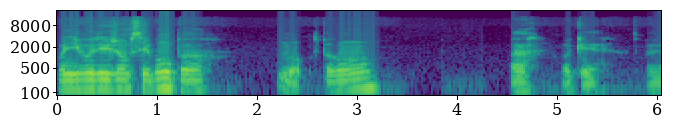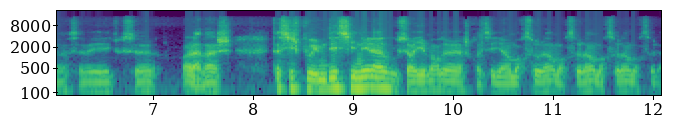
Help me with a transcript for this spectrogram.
Au niveau des jambes, c'est bon ou pas? Non, c'est pas bon. Ah, ok. Pas grave, ça va y aller tout seul. Oh la vache. si je pouvais me dessiner là, vous seriez mort de rire. Je crois qu'il y a un morceau là, un morceau là, un morceau là, un morceau là.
